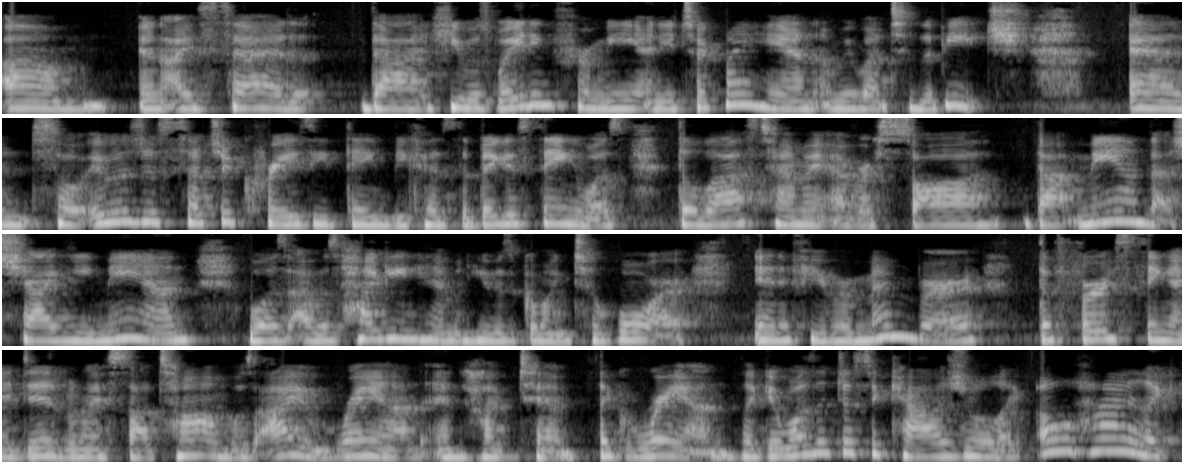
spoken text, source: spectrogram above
Um, and I said that he was waiting for me and he took my hand and we went to the beach. And so it was just such a crazy thing because the biggest thing was the last time I ever saw that man, that shaggy man, was I was hugging him and he was going to war. And if you remember, the first thing I did when I saw Tom was I ran and hugged him. Like, ran. Like, it wasn't just a casual, like, oh, hi. Like,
